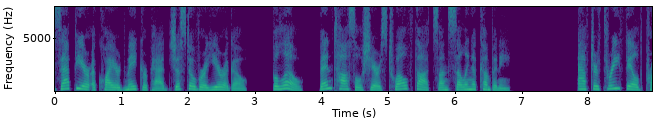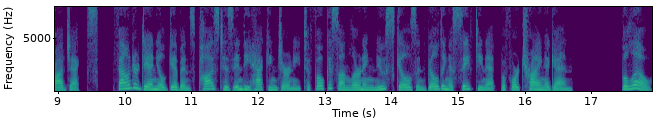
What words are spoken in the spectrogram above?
Zapier acquired MakerPad just over a year ago. Below, Ben Tossell shares 12 thoughts on selling a company. After three failed projects, founder Daniel Gibbons paused his indie hacking journey to focus on learning new skills and building a safety net before trying again. Below,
